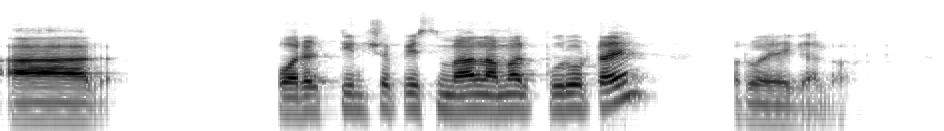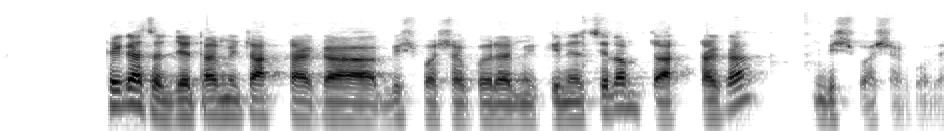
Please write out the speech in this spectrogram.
আর পরের তিনশো পিস মাল আমার পুরোটাই রয়ে গেল। ঠিক আছে? যেটা আমি চার টাকা, বিশ পয়সা করে আমি কিনেছিলাম, চার টাকা, বিশ পয়সা করে।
